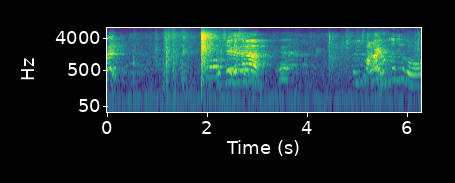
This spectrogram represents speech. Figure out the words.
헤이 그렇지 괜찮아. 너 잊지 말라 이렇게 던지는 거. 오케이!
